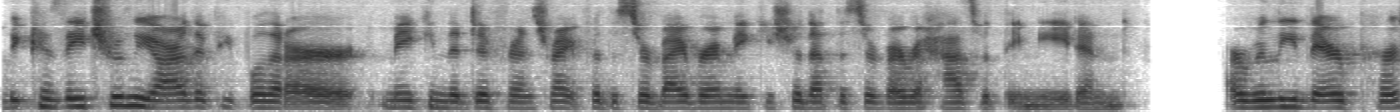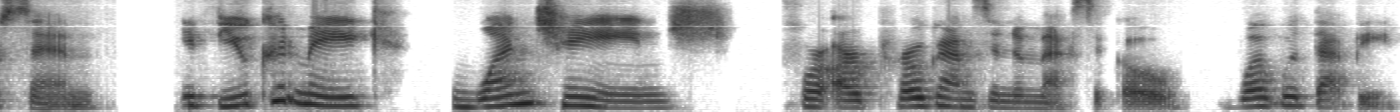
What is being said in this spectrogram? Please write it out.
because they truly are the people that are making the difference, right, for the survivor and making sure that the survivor has what they need and are really their person. If you could make one change for our programs in New Mexico, what would that be?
